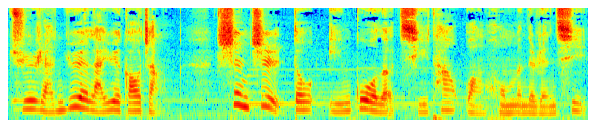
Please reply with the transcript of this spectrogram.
居然越来越高涨，甚至都赢过了其他网红们的人气。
